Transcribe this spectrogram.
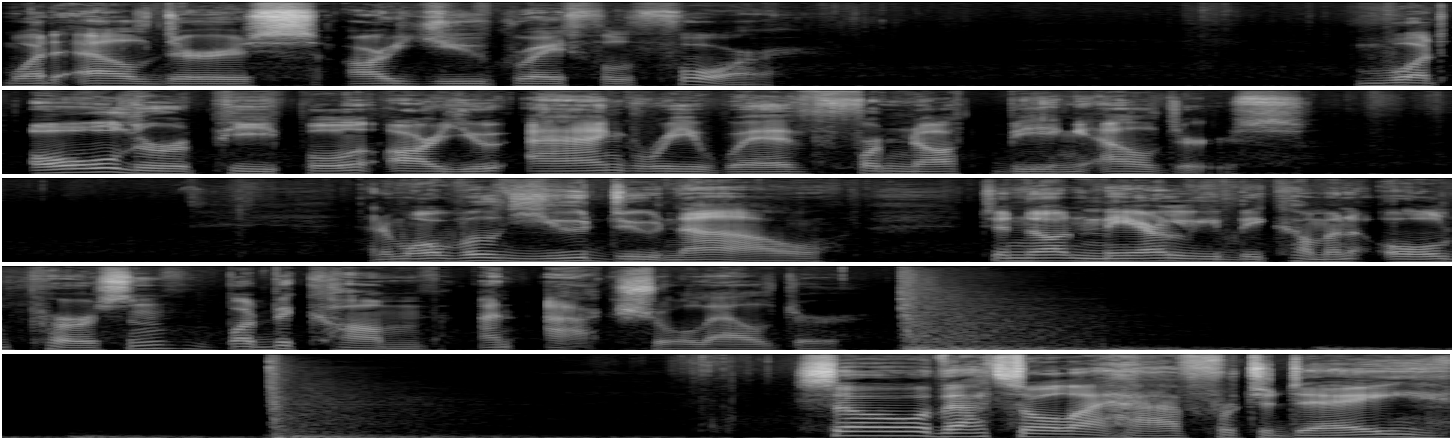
What elders are you grateful for? What older people are you angry with for not being elders? And what will you do now to not merely become an old person, but become an actual elder? So that's all I have for today.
